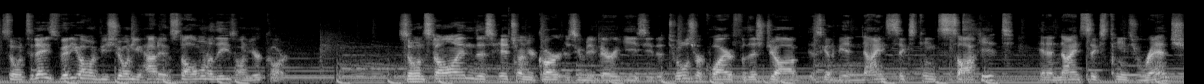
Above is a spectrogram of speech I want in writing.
So in today's video I'm going to be showing you how to install one of these on your cart. So installing this hitch on your cart is to be very easy. The tools required for this job is going to be a 9 16 socket and a 9 16 wrench.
